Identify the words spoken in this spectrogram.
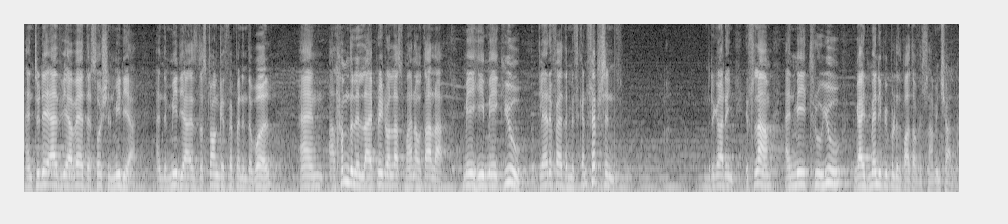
And today, as we are aware, that social media and the media is the strongest weapon in the world. And Alhamdulillah, I pray to Allah subhanahu wa ta'ala, may He make you clarify the misconceptions regarding Islam and may through you guide many people to the path of Islam, inshallah.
